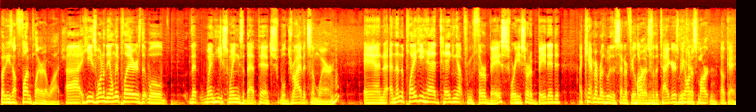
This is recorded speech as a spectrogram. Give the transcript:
but he's a fun player to watch. Uh, he's one of the only players that will that when he swings at that pitch will drive it somewhere. Mm-hmm. And and then the play he had tagging up from third base where he sort of baited. I can't remember who the center fielder was for the Tigers. Leonys Martin. Okay,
